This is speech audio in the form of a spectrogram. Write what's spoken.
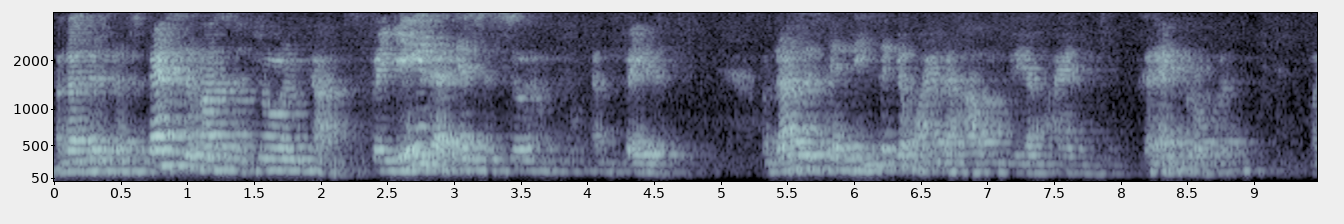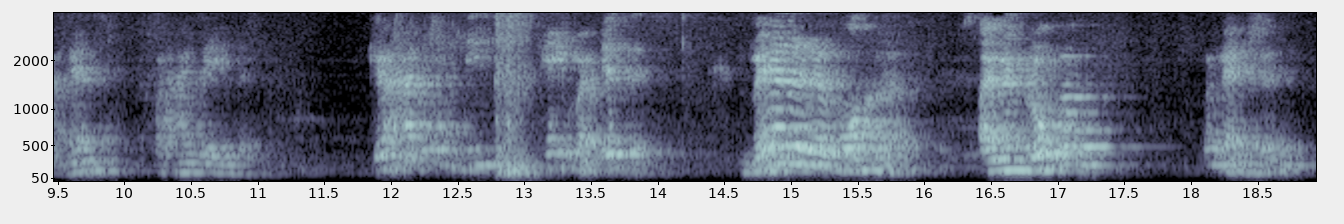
und das ist das Beste, was du tun kannst. Für jeder ist es zu empfehlen. Und das ist, in dieser Gemeinde haben wir eine Connect-Gruppe, man nennt es Freileben. Gerade in diesem Thema ist es, mehrere Wochen eine Gruppe von Menschen,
